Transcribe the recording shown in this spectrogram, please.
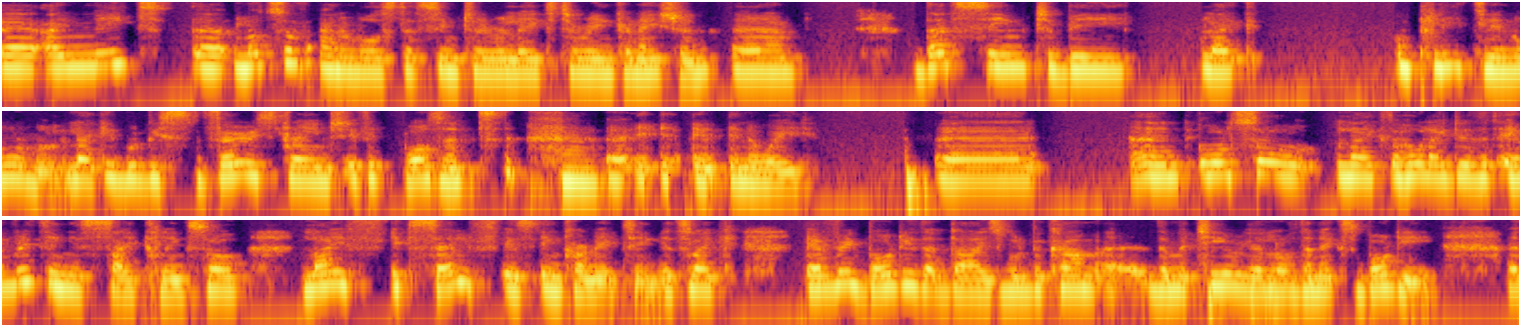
uh, I meet uh, lots of animals that seem to relate to reincarnation. Um, that seem to be like completely normal. Like it would be very strange if it wasn't, mm. uh, in, in, a way. And also, like the whole idea that everything is cycling. So life itself is incarnating. It's like every body that dies will become uh, the material of the next body. Uh,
